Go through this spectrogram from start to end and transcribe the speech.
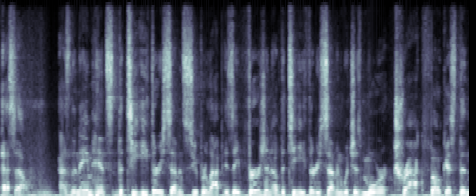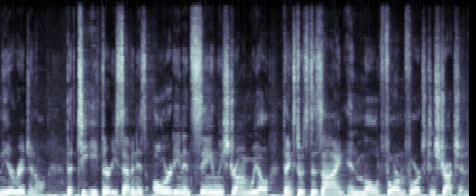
SL. As the name hints, the TE37 Superlap is a version of the TE37 which is more track focused than the original. The TE37 is already an insanely strong wheel thanks to its design and mold form forged construction.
